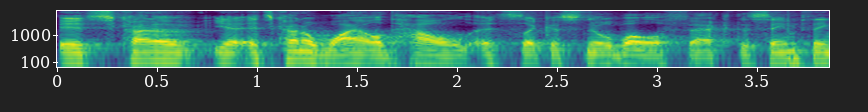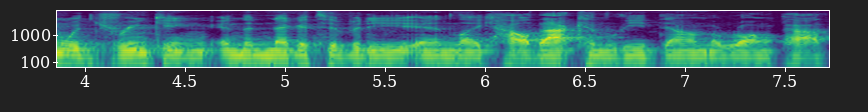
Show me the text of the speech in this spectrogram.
it's kind of yeah it's kind of wild how it's like a snowball effect. The same thing with drinking and the negativity and like how that can lead down the wrong path.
